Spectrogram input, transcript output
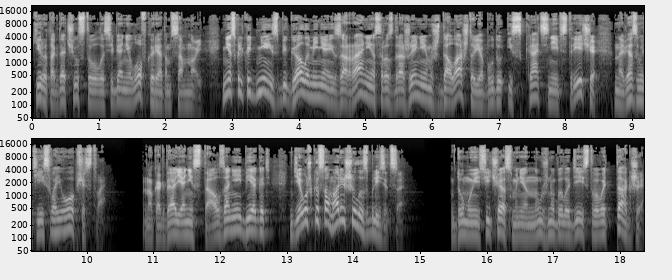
Кира тогда чувствовала себя неловко рядом со мной. Несколько дней избегала меня и заранее с раздражением ждала, что я буду искать с ней встречи, навязывать ей свое общество. Но когда я не стал за ней бегать, девушка сама решила сблизиться – Думаю, и сейчас мне нужно было действовать так же,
